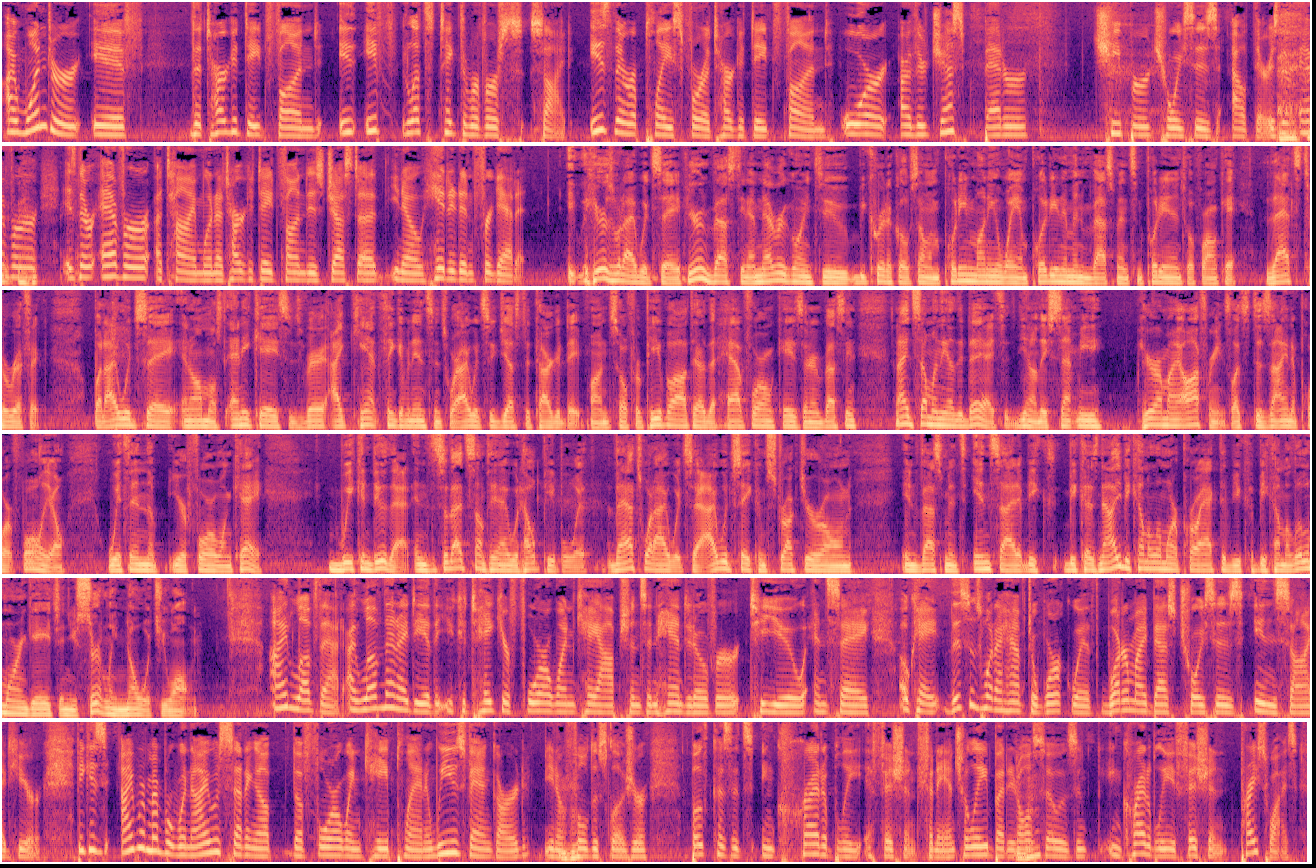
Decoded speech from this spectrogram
i wonder if the target date fund if let's take the reverse side is there a place for a target date fund or are there just better cheaper choices out there? Is there ever is there ever a time when a target date fund is just a you know hit it and forget it? Here's what I would say. If you're investing, I'm never going to be critical of someone putting money away and putting them in investments and putting it into a 401k. That's terrific. But I would say in almost any case, it's very, I can't think of an instance where I would suggest a target date fund. So for people out there that have 401ks that are investing, and I had someone the other day, I said, you know, they sent me, here are my offerings. Let's design a portfolio within the, your 401k we can do that. And so that's something I would help people with. That's what I would say. I would say construct your own investments inside it because now you become a little more proactive, you could become a little more engaged, and you certainly know what you own. I love that. I love that idea that you could take your 401k options and hand it over to you and say, okay, this is what I have to work with. What are my best choices inside here? Because I remember when I was setting up the 401k plan, and we use Vanguard, you know, mm-hmm. full disclosure, both because it's incredibly efficient financially, but it mm-hmm. also is incredibly efficient price wise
